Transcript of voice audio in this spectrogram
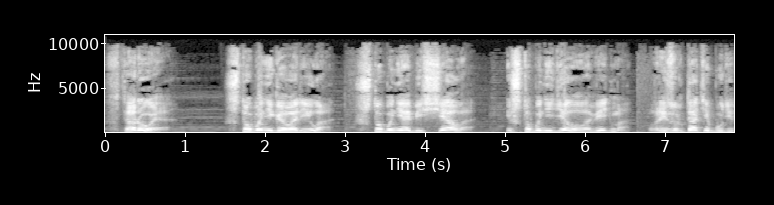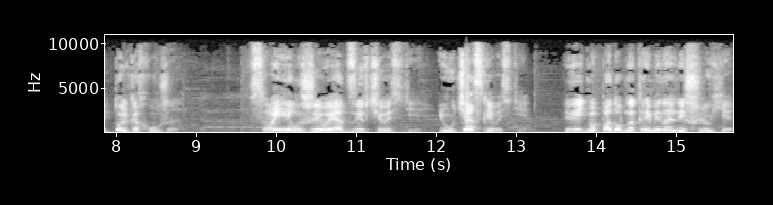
Второе. Что бы ни говорила, что бы ни обещала и что бы ни делала ведьма, в результате будет только хуже. Своей лживой отзывчивости и участливости ведьма подобна криминальной шлюхе,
